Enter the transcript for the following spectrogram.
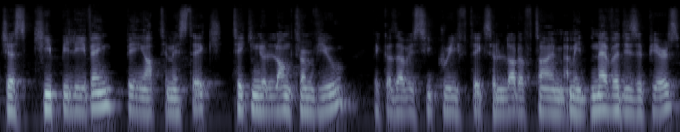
just keep believing, being optimistic, taking a long term view, because obviously grief takes a lot of time. I mean, it never disappears.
